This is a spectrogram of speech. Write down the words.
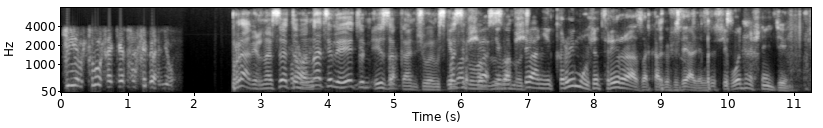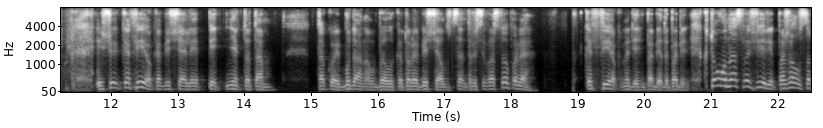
Киев слушать это себя не Правильно, с этого Правильно. начали, этим и заканчиваем. И Спасибо вообще, вам за и звоночек. вообще они Крым уже три раза как взяли за сегодняшний день. Еще и кофеек обещали петь. Некто там такой, Буданов был, который обещал в центре Севастополя кофеек на День Победы победить. Кто у нас в эфире? Пожалуйста,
